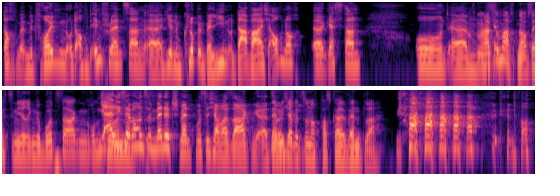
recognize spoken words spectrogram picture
Doch mit, mit Freunden und auch mit Influencern äh, hier in einem Club in Berlin. Und da war ich auch noch äh, gestern. Und ähm, Was man halt so macht, ne? Auf 16-jährigen Geburtstagen rumtouren. ja, die ist ja bei uns im Management, muss ich ja mal sagen. Äh, Nämlich, ich habe jetzt nur noch Pascal Wendler. genau.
